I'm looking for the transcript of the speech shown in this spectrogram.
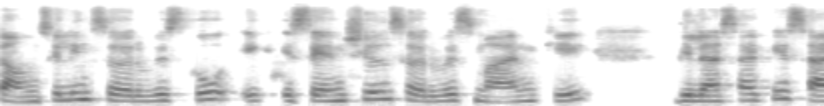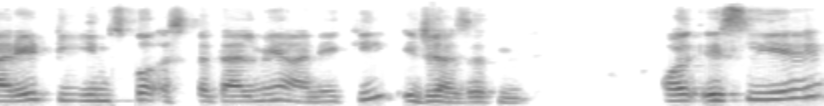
काउंसलिंग सर्विस को एक इसेंशियल सर्विस मान के दिलासा के सारे टीम्स को अस्पताल में आने की इजाज़त मिली। और इसलिए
